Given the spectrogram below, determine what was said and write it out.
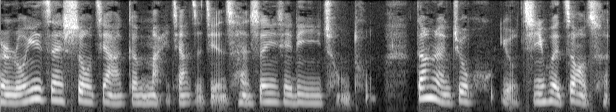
很容易在售价跟买家之间产生一些利益冲突，当然就有机会造成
